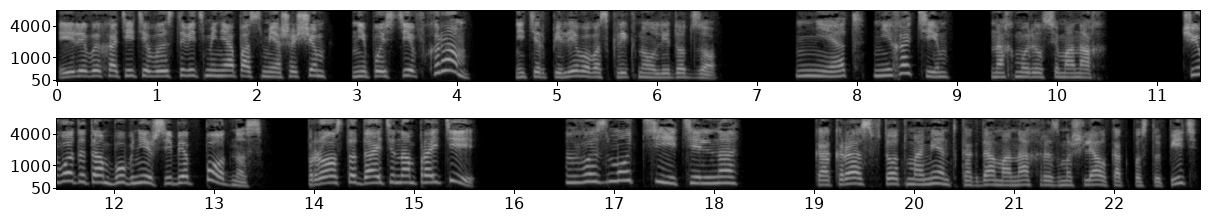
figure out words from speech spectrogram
Или вы хотите выставить меня посмешищем, не пустив в храм?» — нетерпеливо воскликнул Лидодзо. «Нет, не хотим», — нахмурился монах. «Чего ты там бубнишь себе под нос? Просто дайте нам пройти!» «Возмутительно!» Как раз в тот момент, когда монах размышлял, как поступить,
